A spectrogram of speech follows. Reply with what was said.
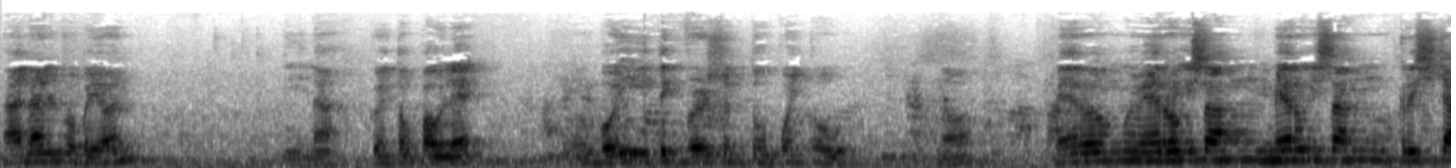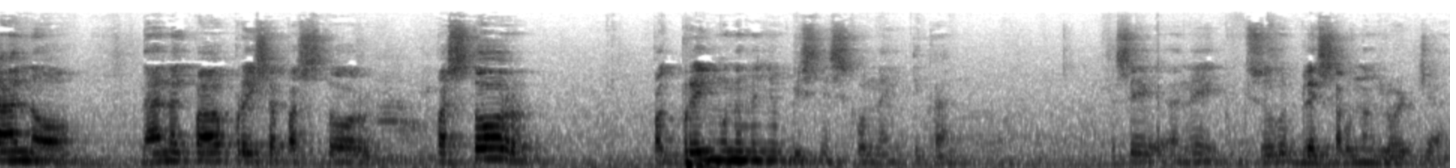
Naalala niyo ba yon? Di na. Kwento pa uli? So, Boy Itik version 2.0. No? Merong merong isang merong isang Kristiyano na nagpa-pray sa pastor. Pastor, pag-pray mo naman yung business ko na itikan. Kasi ano eh, gusto ko bless ako ng Lord dyan.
